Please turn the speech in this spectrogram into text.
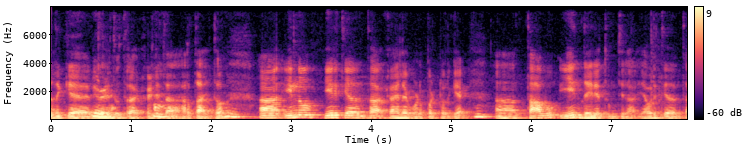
ಅದಕ್ಕೆ ನೀವು ಹೇಳಿದ ಉತ್ತರ ಖಂಡಿತ ಅರ್ಥ ಆಯಿತು. ಇನ್ನು ಈ ರೀತಿಯಾದಂಥ ಕಾಯಿಲೆಗೆ ಒಳಪಟ್ಟವ್ರಿಗೆ ತಾವು ಏನು ಧೈರ್ಯ ತುಂಬ್ತೀರಾ ಯಾವ ರೀತಿಯಾದಂಥ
